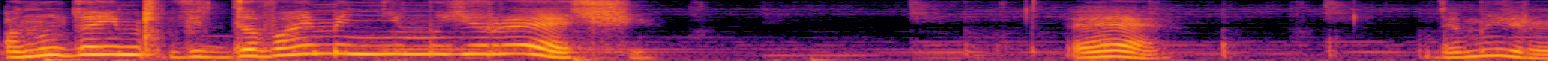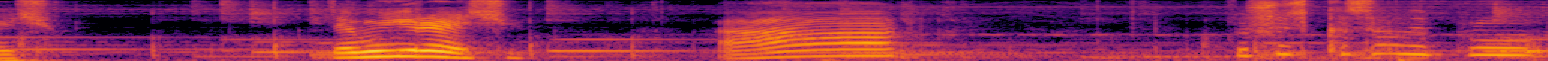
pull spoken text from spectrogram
А ну дай віддавай мені мої речі. Е, де мої речі? Де мої речі? Ви щось казали про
